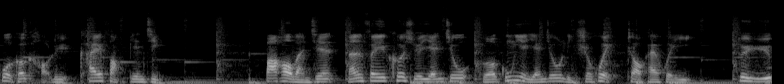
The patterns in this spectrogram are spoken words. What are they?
或可考虑开放边境。八号晚间，南非科学研究和工业研究理事会召开会议，对于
